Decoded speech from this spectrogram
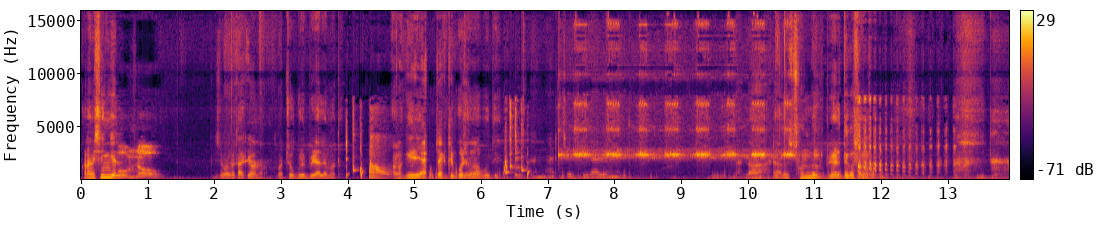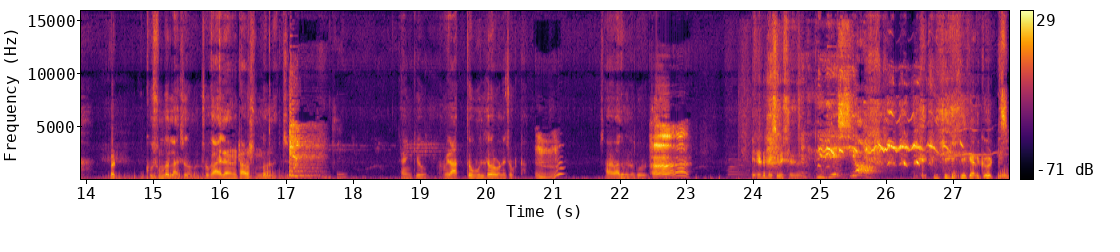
কারণ আমি সিঙ্গেল oh সেভাবে তাকেও না। তোমার চোখগুলো বিড়ালের মতো। আমাকে অ্যাট্রাক্টিভ করছে তোমার প্রতি আমার চোখ বিড়ালের মতো। না এটা আরও সুন্দর বিড়ালের থেকেও সুন্দর। বাট খুব সুন্দর লাগছে তোমার চোখে আইলাইনারটা আরও সুন্দর লাগছে। থ্যাংক ইউ আমি রাখতেও ভুলতে পারব না চোখটা। সারা রাত মনে করব এটা একটু বেশি বেশি হয়ে। স্বীকার করছি।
